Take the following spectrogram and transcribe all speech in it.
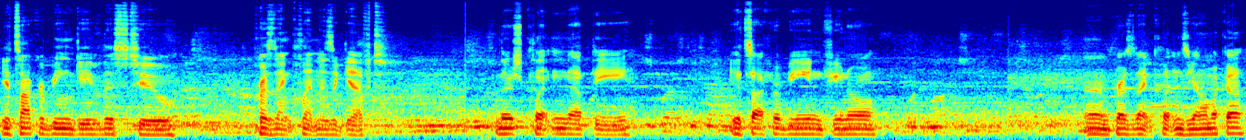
Yitzhak Rabin gave this to President Clinton as a gift. And there's Clinton at the Yitzhak Rabin funeral. And President Clinton's yarmulke.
